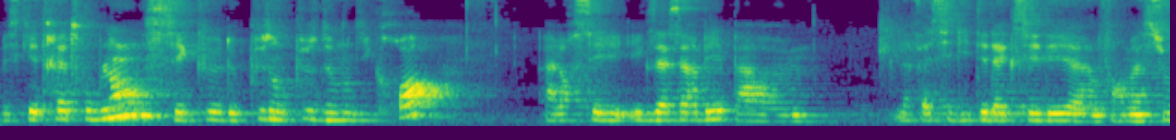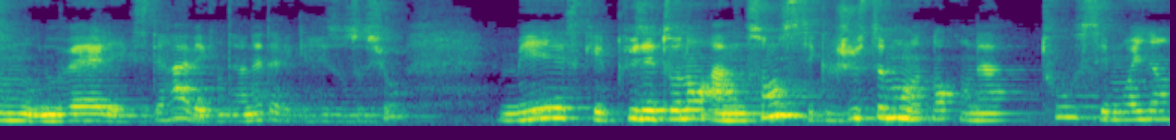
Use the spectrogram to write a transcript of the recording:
mais ce qui est très troublant, c'est que de plus en plus de monde y croit. Alors c'est exacerbé par la facilité d'accéder à l'information, aux nouvelles, etc., avec Internet, avec les réseaux sociaux. Mais ce qui est le plus étonnant, à mon sens, c'est que justement maintenant qu'on a tous ces moyens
